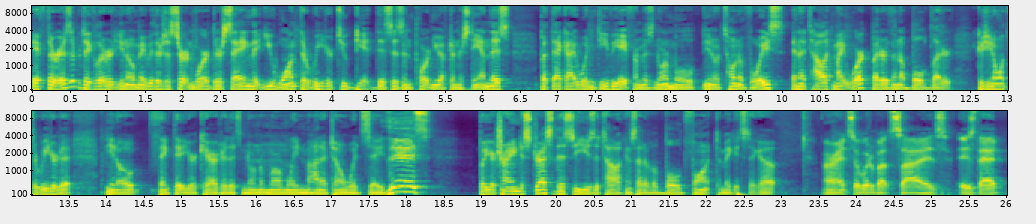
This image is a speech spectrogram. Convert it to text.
If there is a particular, you know, maybe there's a certain word they're saying that you want the reader to get this is important, you have to understand this, but that guy wouldn't deviate from his normal, you know, tone of voice, an italic might work better than a bold letter because you don't want the reader to, you know, think that your character that's normally monotone would say this, but you're trying to stress this, so you use italic instead of a bold font to make it stick out. All right. So what about size? Is that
